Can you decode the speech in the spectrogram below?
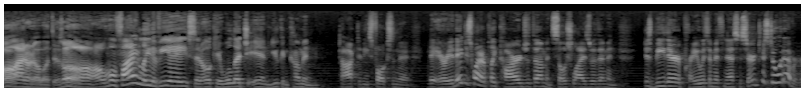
Oh, I don't know about this. Oh, well, finally the VA said, okay, we'll let you in. You can come and talk to these folks in the the area. They just wanted to play cards with them and socialize with them and just be there to pray with them if necessary. Just do whatever.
